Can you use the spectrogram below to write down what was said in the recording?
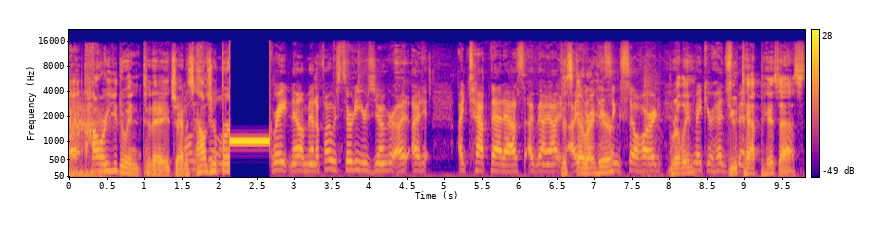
Uh, how are you doing today, Janice? I'm How's your feeling birthday? great now, man. If I was 30 years younger, I, I'd I'd tap that ass. I mean, I, This I guy hit right this here? thing so hard. Really? It'd make your head spin. You tap his ass.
